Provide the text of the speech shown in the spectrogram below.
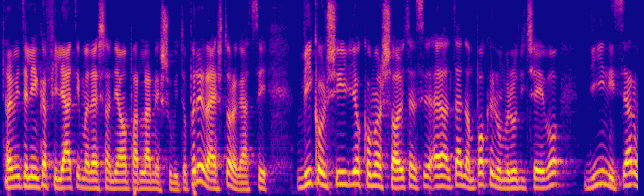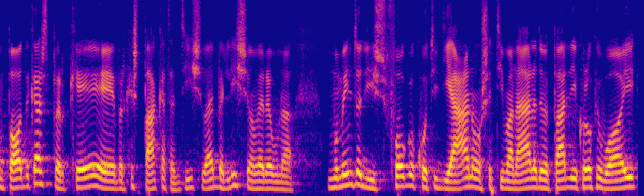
tramite link affiliati, ma adesso andiamo a parlarne subito. Per il resto ragazzi vi consiglio come al solito, in realtà è da un po' che non ve lo dicevo, di iniziare un podcast perché, perché spacca tantissimo, è bellissimo avere una un momento di sfogo quotidiano o settimanale dove parli di quello che vuoi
